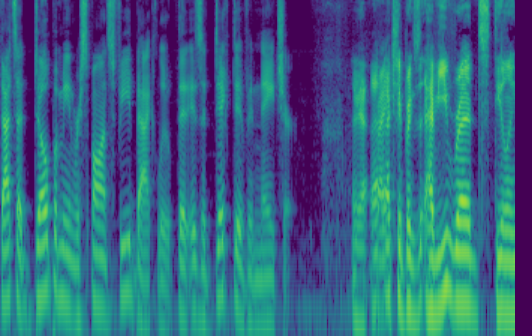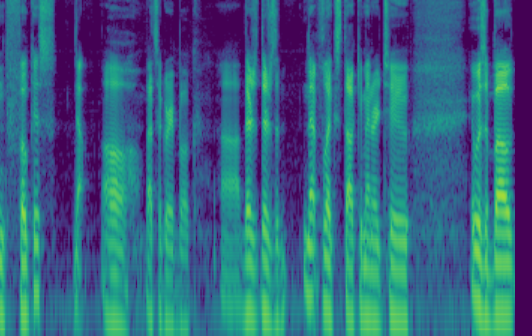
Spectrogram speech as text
that's a dopamine response feedback loop that is addictive in nature. yeah that Right. actually brings have you read Stealing Focus No. oh that's a great book uh, there's there's a Netflix documentary too it was about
